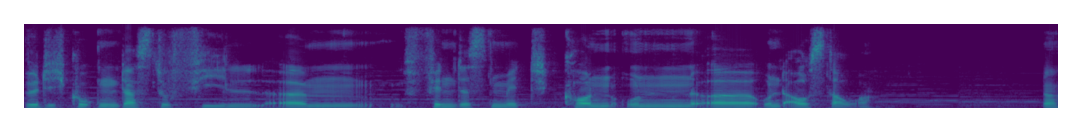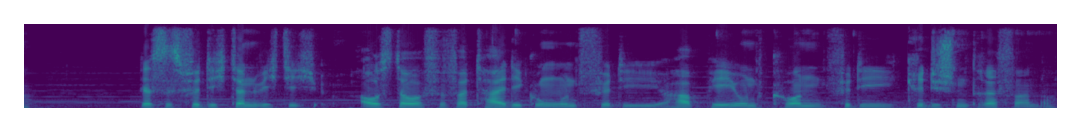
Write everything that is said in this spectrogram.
würde ich gucken, dass du viel ähm, findest mit Con und, äh, und Ausdauer. Ne? Das ist für dich dann wichtig. Ausdauer für Verteidigung und für die HP und Con für die kritischen Treffer. Ne?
